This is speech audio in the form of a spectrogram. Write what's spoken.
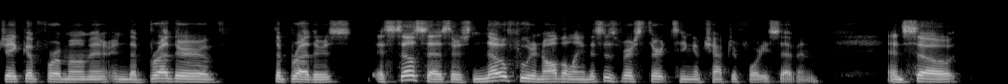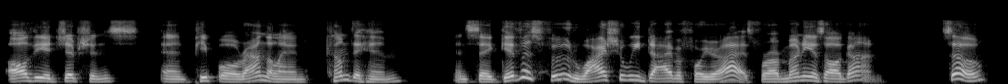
Jacob for a moment and the brother of the brothers. It still says there's no food in all the land. This is verse 13 of chapter 47. And so all the Egyptians and people around the land come to him and say, Give us food. Why should we die before your eyes? For our money is all gone. So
